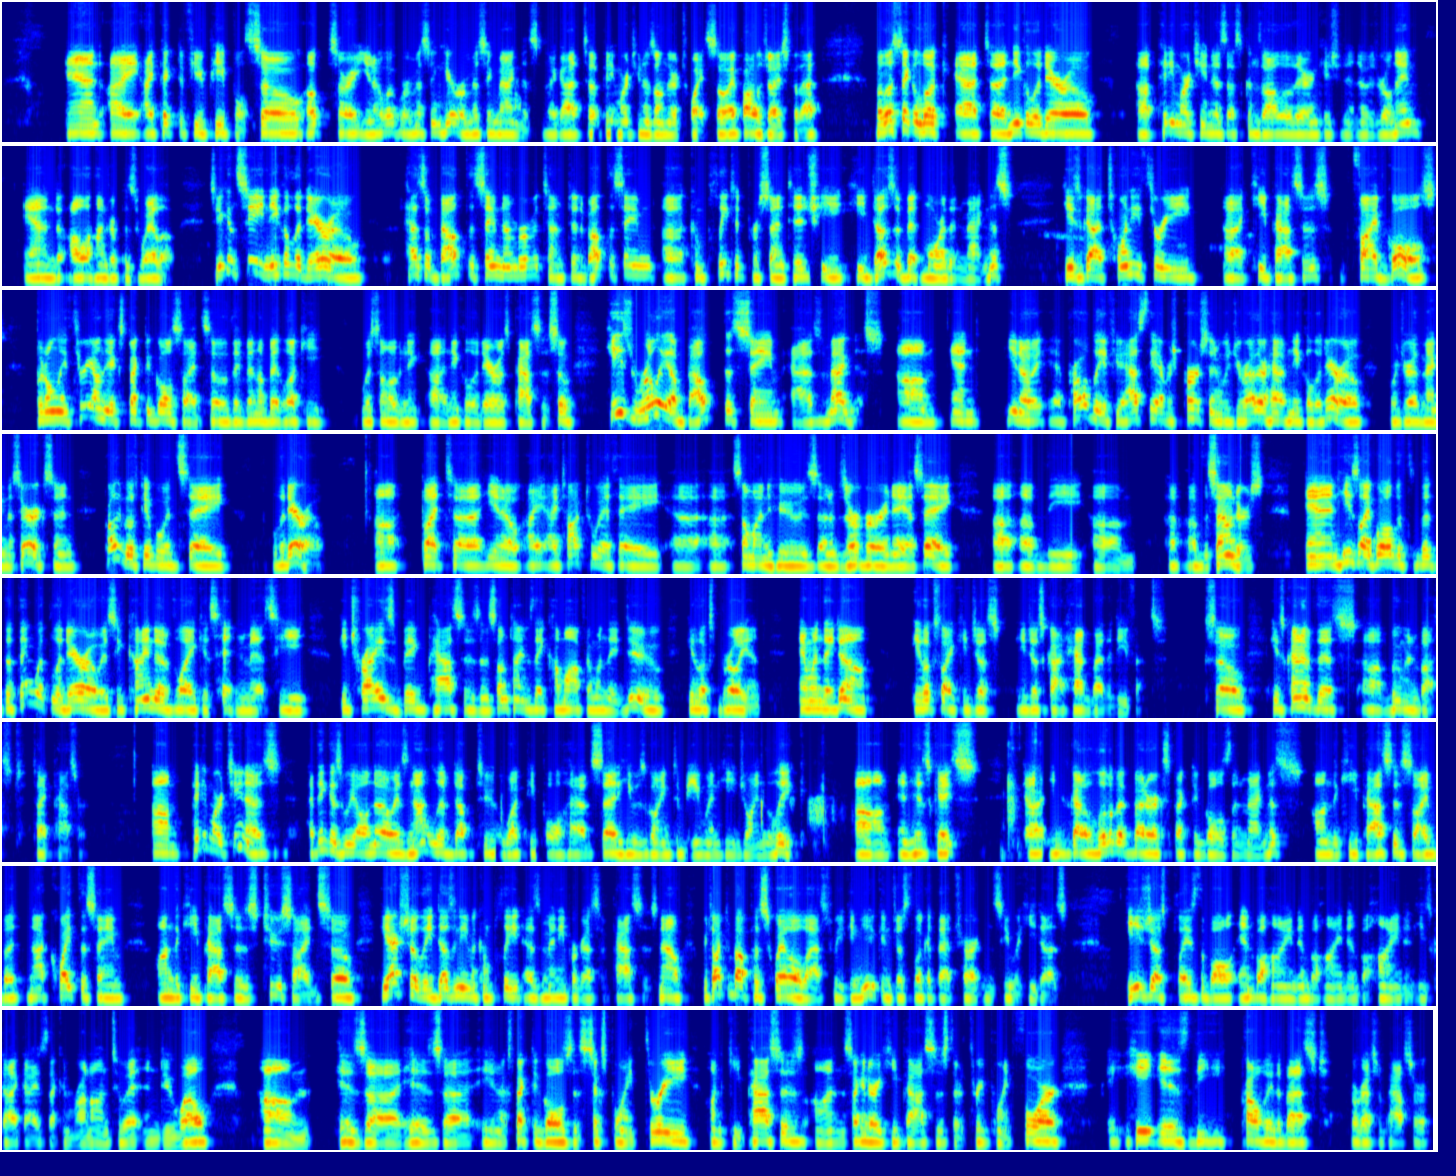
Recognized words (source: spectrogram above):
And I, I picked a few people. So, oh, sorry, you know what we're missing here? We're missing Magnus. I got uh, Pity Martinez on there twice. So I apologize for that. But let's take a look at uh, Nico Lodeiro, uh, Pity Martinez Esconzalo there, in case you didn't know his real name, and Alejandro Pozuelo. So you can see Nico Lodeiro has about the same number of attempted, about the same uh, completed percentage. He he does a bit more than Magnus. He's got 23 uh, key passes, five goals, but only three on the expected goal side. So they've been a bit lucky with some of Nic- uh, Nico Lodeiro's passes. So he's really about the same as Magnus. Um, and you know, probably if you ask the average person, would you rather have Nico Lodeiro or would you rather Magnus Eriksson? Probably most people would say Lodeiro. Uh, but uh, you know, I, I, talked with a uh, uh someone who's an observer in ASA uh, of the um, uh, of the Sounders, and he's like, well, the, the, the thing with Lodeiro is he kind of like is hit and miss. He he tries big passes, and sometimes they come off, and when they do, he looks brilliant, and when they don't, he looks like he just he just got had by the defense. So he's kind of this boom and bust type passer. Um, Pity Martinez I think, as we all know, has not lived up to what people have said he was going to be when he joined the league. Um, in his case, uh, he's got a little bit better expected goals than Magnus on the key passes side, but not quite the same on the key passes two side. So he actually doesn't even complete as many progressive passes. Now, we talked about Pozuelo last week, and you can just look at that chart and see what he does. He just plays the ball in behind, in behind, in behind, and he's got guys that can run onto it and do well. Um, his uh, his uh, you know expected goals is 6.3 on key passes. On secondary key passes, they're 3.4. He is the probably the best progressive passer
